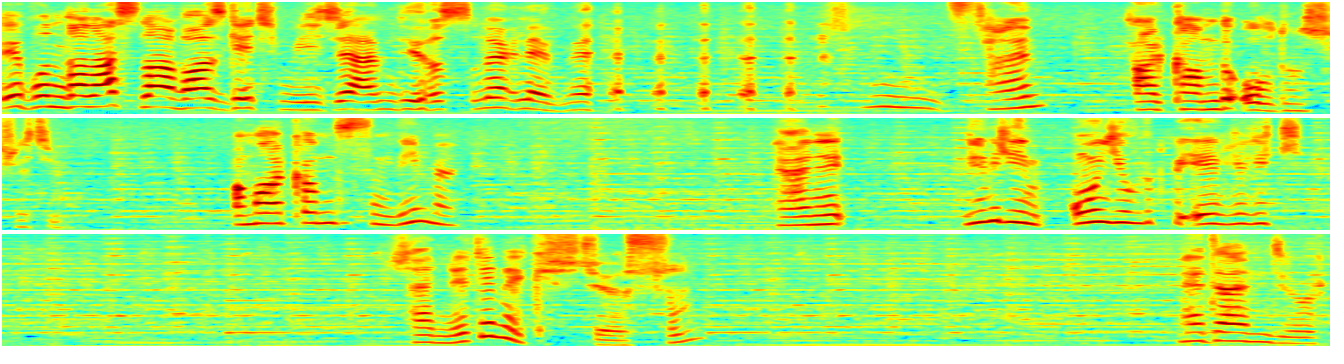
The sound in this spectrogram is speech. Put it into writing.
Ve bundan asla vazgeçmeyeceğim diyorsun öyle mi? Sen arkamda olduğun sürece. Ama arkamdasın değil mi? Yani ne bileyim 10 yıllık bir evlilik Sen ne demek istiyorsun? neden diyorum.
